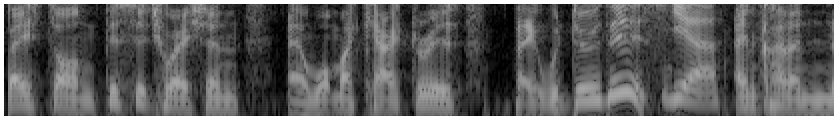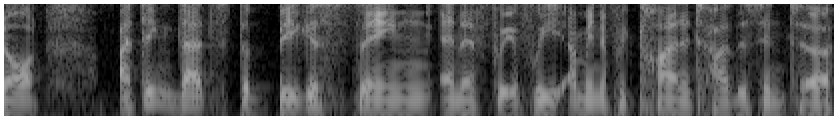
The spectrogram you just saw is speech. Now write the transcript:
based on this situation and what my character is they would do this Yeah. and kind of not i think that's the biggest thing and if we, if we i mean if we kind of tie this into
